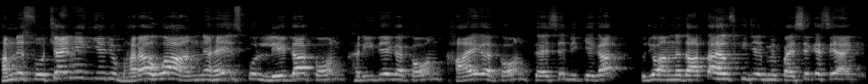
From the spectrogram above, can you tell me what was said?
हमने सोचा ही नहीं कि ये जो भरा हुआ अन्न है, इसको लेगा कौन, खरीदेगा कौन, खाएगा कौन, कैसे बिकेगा? तो जो अन्नदाता है, उसकी जेब में पैसे कैसे आएँगे?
